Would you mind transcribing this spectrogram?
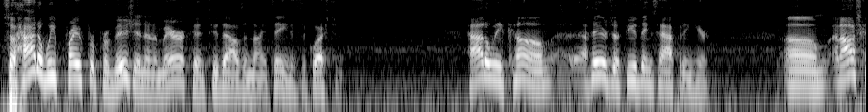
So, how do we pray for provision in America in 2019? Is the question. How do we come? I think there's a few things happening here. Um, and I'll just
